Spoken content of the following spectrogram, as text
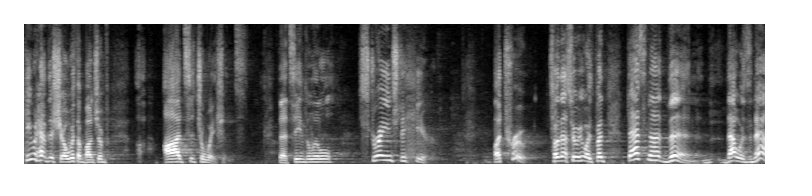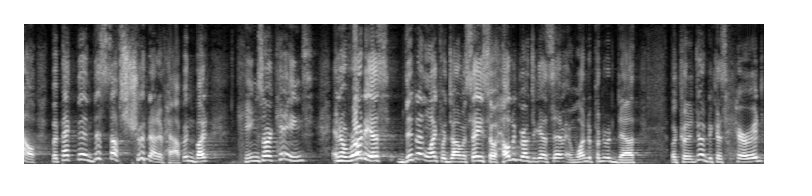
he would have this show with a bunch of uh, odd situations that seemed a little strange to hear, but true. So that's who he was. But that's not then. That was now. But back then, this stuff should not have happened. But kings are kings. And Herodias did not like what John was saying, so held a grudge against him and wanted to put him to death, but couldn't do it because Herod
